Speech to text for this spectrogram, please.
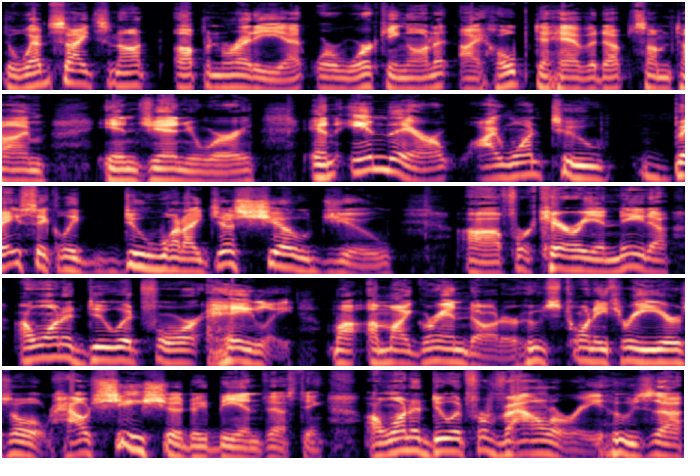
The website's not up and ready yet. We're working on it. I hope to have it up sometime in January. And in there, I want to basically do what I just showed you uh, for Carrie and Nita. I want to do it for Haley, my, uh, my granddaughter, who's 23 years old, how she should be investing. I want to do it for Valerie, who's a,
